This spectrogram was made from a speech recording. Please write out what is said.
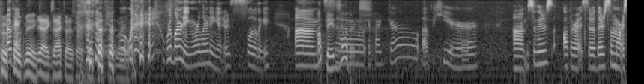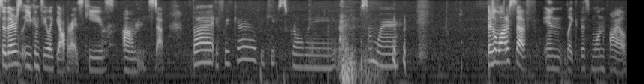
Could have Okay. fooled me. Yeah, exactly. I was gonna say. We're, we're, we're learning. We're learning it. It's slowly. Um, Update so Zabbix. If I go up here, um, so there's authorized. So there's some more. So there's you can see like the authorized keys um, stuff. But if we go, if we keep scrolling, it's somewhere. there's a lot of stuff in like this one file.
